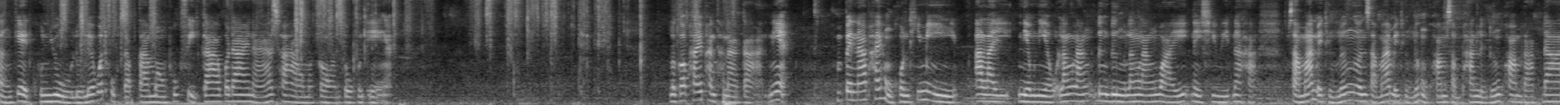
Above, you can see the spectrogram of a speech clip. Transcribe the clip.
สังเกตคุณอยู่ หรือเรียกว่าถูกจับตามองทุกฝีก้าวก็ได้นะ ชาวมากรตัวคุณเองอะแล้วก็ไพ่พันธนาการเนี่ย มันเป็นหน้าไพ่ของคนที่มีอะไรเหนียวเหนียวลังลังดึงดึงลังลังไว้ในชีวิตนะคะ สามารถหมายถึงเรื่องเงิน สามารถหมายถึงเรื่องของความสัมพันธ์หรือเรื่องความรักได้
